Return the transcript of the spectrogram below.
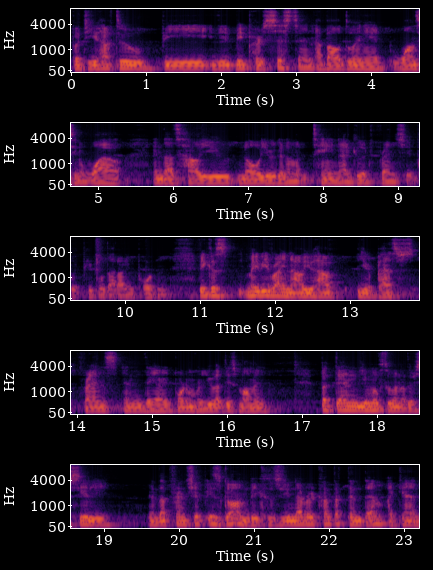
but you have to be be persistent about doing it once in a while and that's how you know you're gonna maintain a good friendship with people that are important. Because maybe right now you have your best friends and they are important for you at this moment but then you move to another city and that friendship is gone because you never contacted them again.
